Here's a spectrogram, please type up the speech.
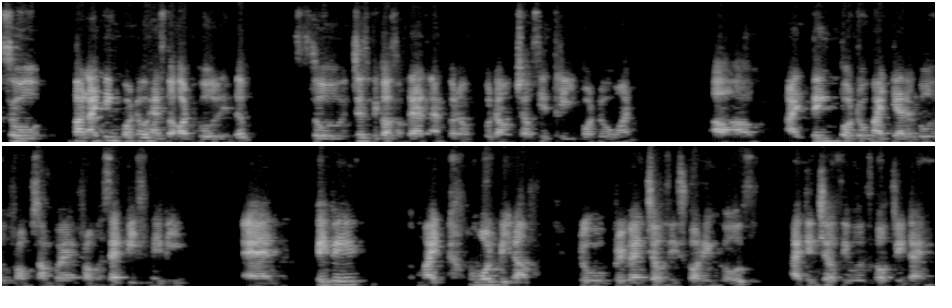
So, but I think Porto has the odd goal in them. So just because of that, I'm gonna put down Chelsea three, Porto one. Um, I think Porto might get a goal from somewhere, from a set piece maybe, and Pepe might won't be enough to prevent Chelsea scoring goals. I think Chelsea will score three times.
